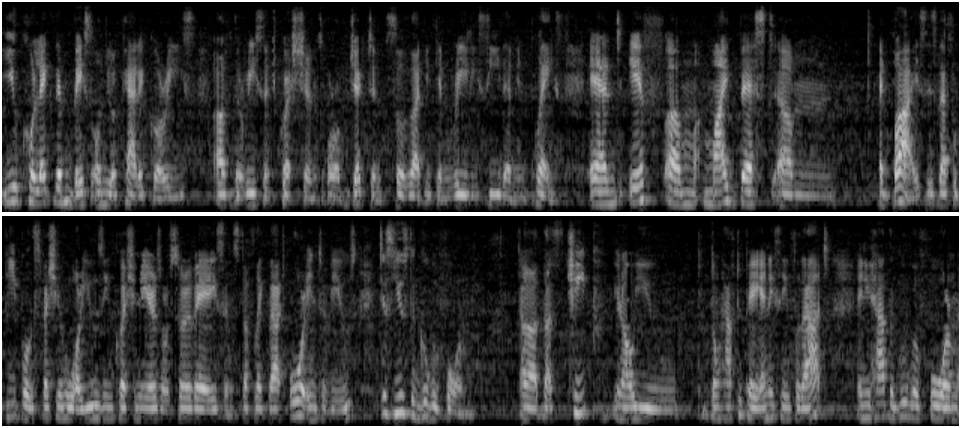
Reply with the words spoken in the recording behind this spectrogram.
you collect them based on your categories of the research questions or objectives so that you can really see them in place. And if um, my best um, advice is that for people especially who are using questionnaires or surveys and stuff like that or interviews just use the Google form. Uh, that's cheap you know you don't have to pay anything for that. And you have the Google form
